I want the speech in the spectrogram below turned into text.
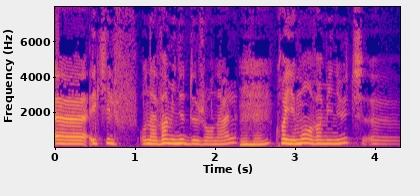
euh, et qu'il, on a 20 minutes de journal, mhm. croyez-moi, en 20 minutes. Euh,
